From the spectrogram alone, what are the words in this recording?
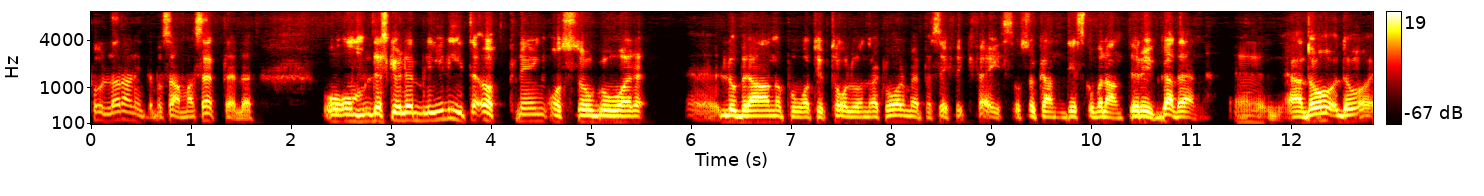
pullar han inte på samma sätt heller. Och om det skulle bli lite öppning och så går eh, Lubrano på typ 1200 kvar med Pacific Face och så kan Disco Volante rygga den. Mm. Eh, ja, då, då,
